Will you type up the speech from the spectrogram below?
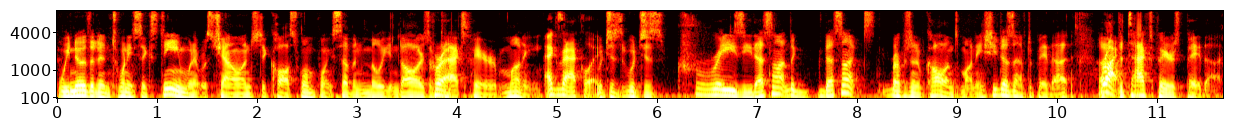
We know that in 2016, when it was challenged, it cost 1.7 million dollars of Correct. taxpayer money. Exactly. Which is which is crazy. That's not the that's not Representative Collins' money. She doesn't have to pay that. Uh, Right. The taxpayers pay that.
